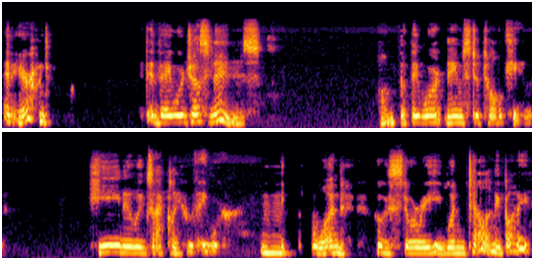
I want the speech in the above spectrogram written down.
and Aaron. They were just names. Um, but they weren't names to Tolkien. He knew exactly who they were. Mm-hmm. One whose story he wouldn't tell anybody.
